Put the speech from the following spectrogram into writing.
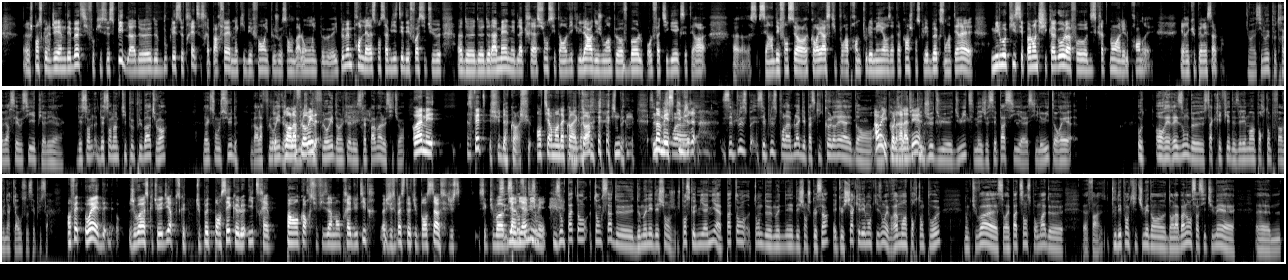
euh, je pense que le GM des Bucks, il faut qu'il se speed là, de, boucler ce trade, ce serait parfait. Le mec, il défend, il peut jouer sans le ballon, il peut, il peut même prendre les responsabilités des fois, si tu veux, euh, de, de, la main et de la création, si tu as envie que Lillard il joue un peu off-ball pour le fatiguer, etc. Euh, c'est un défenseur coriace qui pourra prendre tous les meilleurs attaquants. Je pense que les Bucks ont intérêt. Milwaukee, c'est pas loin de Chicago, là, faut discrètement aller le prendre et, récupérer ça. Quoi. Ouais, sinon, il peut traverser aussi et puis aller descendre, descendre un petit peu plus bas, tu vois direction le sud, vers la Floride. Genre la Floride. Floride dans lequel il serait pas mal aussi, tu vois. Ouais, mais en fait, je suis d'accord, je suis entièrement d'accord avec toi. non, mais ce qui me. C'est plus, c'est plus pour la blague et parce qu'il collerait dans. Ah oui, il collerait l'ADN. Le jeu du, du 8, mais je sais pas si, euh, si le 8 aurait, aurait raison de sacrifier des éléments importants pour faire venir Caruso, c'est plus ça. En fait, ouais, je vois ce que tu veux dire, parce que tu peux te penser que le hit serait pas encore suffisamment près du titre. Euh, je sais pas si toi tu penses ça. C'est que tu vois bien Miami, mais ils ont pas tant, tant que ça de, de monnaie d'échange. Je pense que le Miami a pas tant, tant de monnaie d'échange que ça et que chaque élément qu'ils ont est vraiment important pour eux. Donc tu vois, ça aurait pas de sens pour moi de. Enfin, tout dépend qui tu mets dans, dans la balance. Hein. Si tu mets euh, euh,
